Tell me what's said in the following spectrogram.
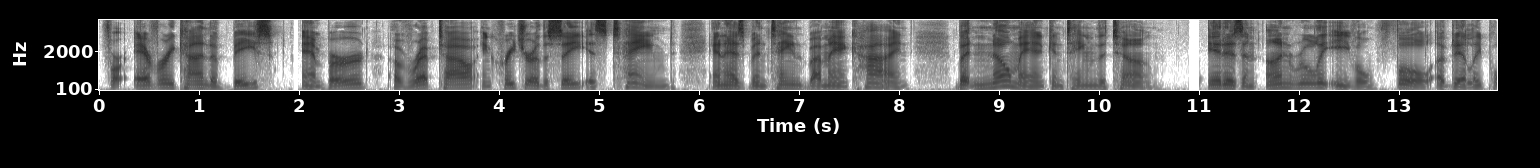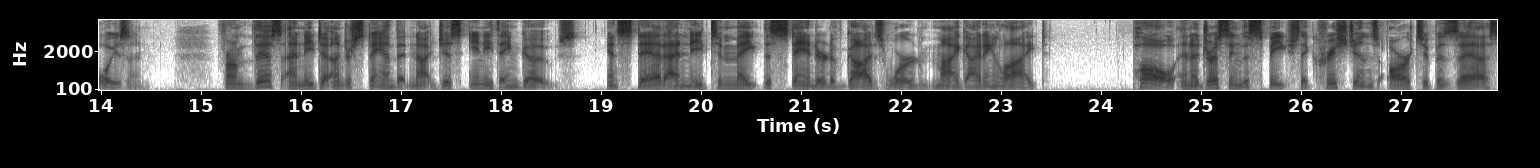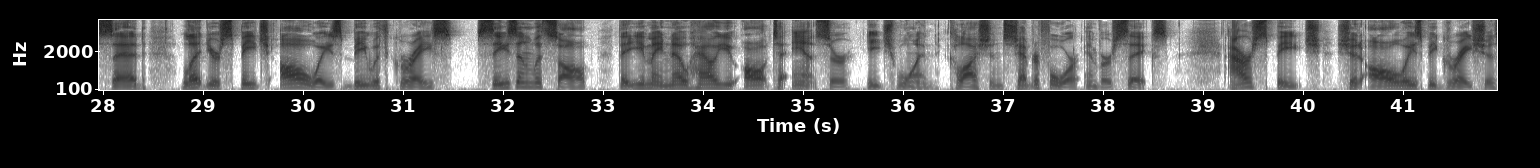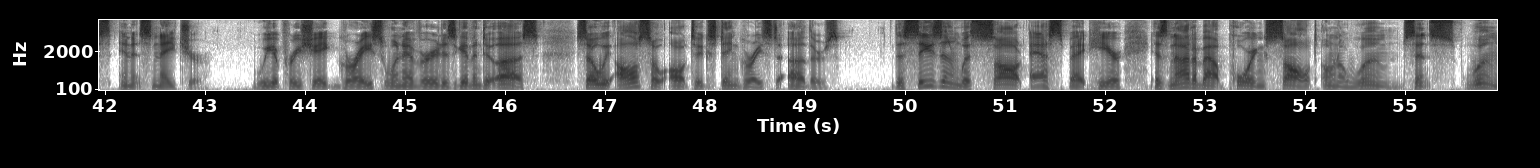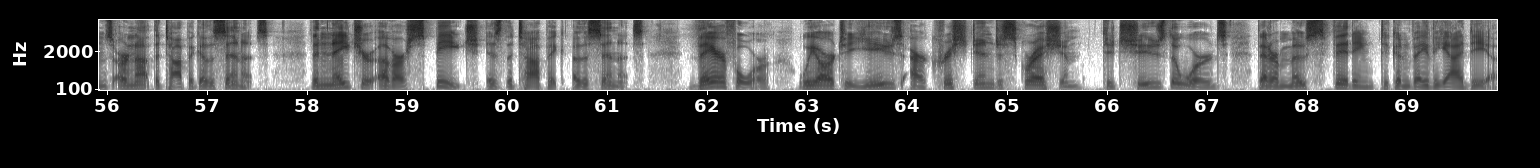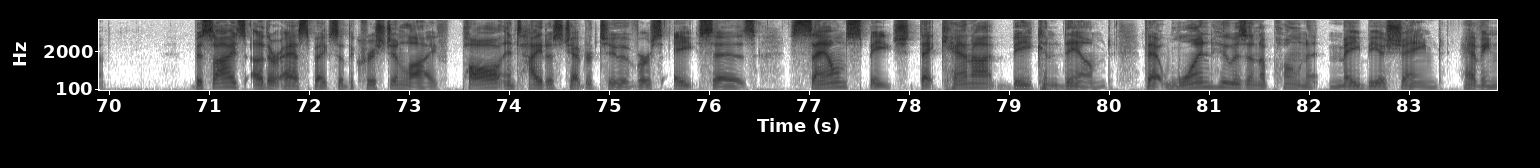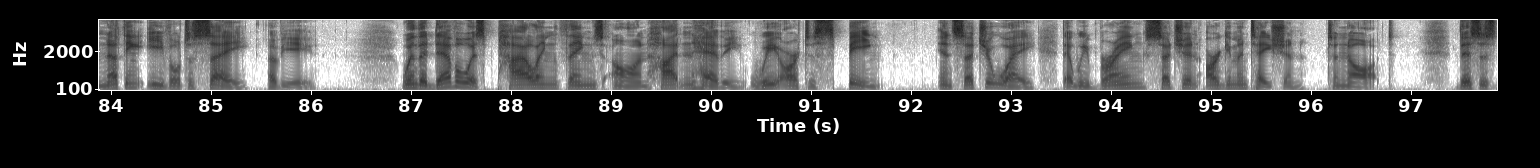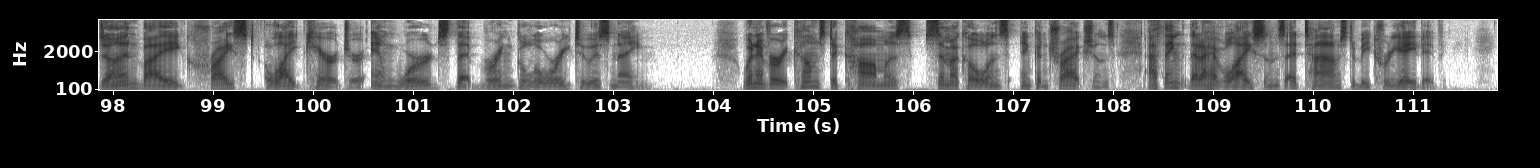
For every kind of beast and bird, of reptile and creature of the sea is tamed and has been tamed by mankind, but no man can tame the tongue. It is an unruly evil full of deadly poison. From this, I need to understand that not just anything goes. Instead, I need to make the standard of God's Word my guiding light. Paul, in addressing the speech that Christians are to possess, said, Let your speech always be with grace, seasoned with salt, that you may know how you ought to answer each one. Colossians chapter 4 and verse 6. Our speech should always be gracious in its nature. We appreciate grace whenever it is given to us, so we also ought to extend grace to others. The season with salt aspect here is not about pouring salt on a wound, since wounds are not the topic of the sentence. The nature of our speech is the topic of the sentence. Therefore, we are to use our Christian discretion to choose the words that are most fitting to convey the idea. Besides other aspects of the Christian life, Paul in Titus chapter 2 and verse 8 says, Sound speech that cannot be condemned, that one who is an opponent may be ashamed, having nothing evil to say of you. When the devil is piling things on hot and heavy, we are to speak in such a way that we bring such an argumentation to naught. This is done by a Christ like character and words that bring glory to his name. Whenever it comes to commas, semicolons, and contractions, I think that I have license at times to be creative.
